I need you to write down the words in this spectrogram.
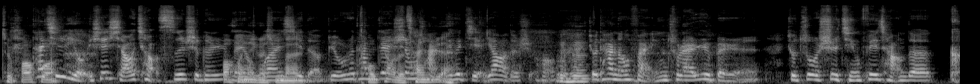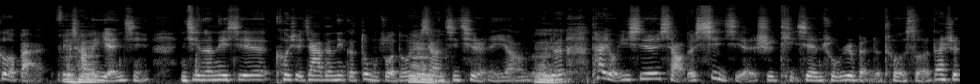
就包括它其实有一些小巧思是跟日本有关系的，比如说他们在生产那个解药的时候，嗯就它能反映出来日本人就做事情非常的刻板，非常的嗯严谨。你记得那些科学家的那个动作都是嗯像机器人一样的，我觉得它有一些小的细节是体现出日本的特色，但是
